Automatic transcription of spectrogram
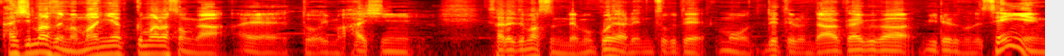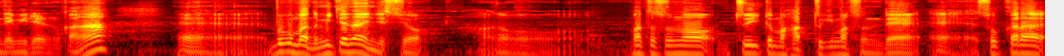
配信マラソン今、マニアックマラソンが、えーっと、今配信されてますんで、もう5夜連続でもう出てるんで、アーカイブが見れるので、1000円で見れるのかな？えー僕まだ見てないんですよ。あのーまたそのツイートも貼っときますんで、えーそこから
